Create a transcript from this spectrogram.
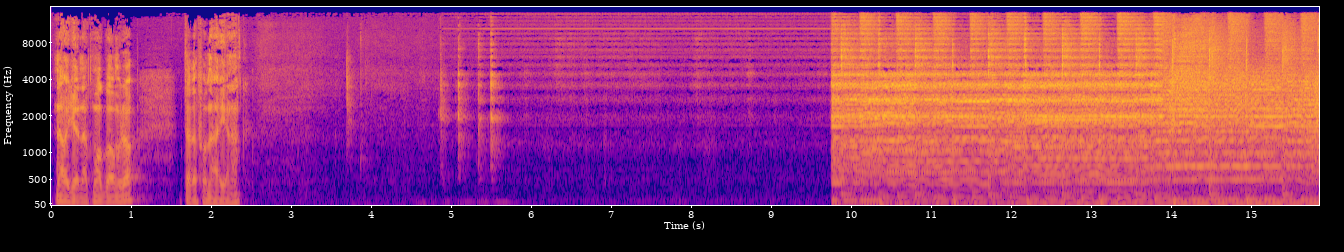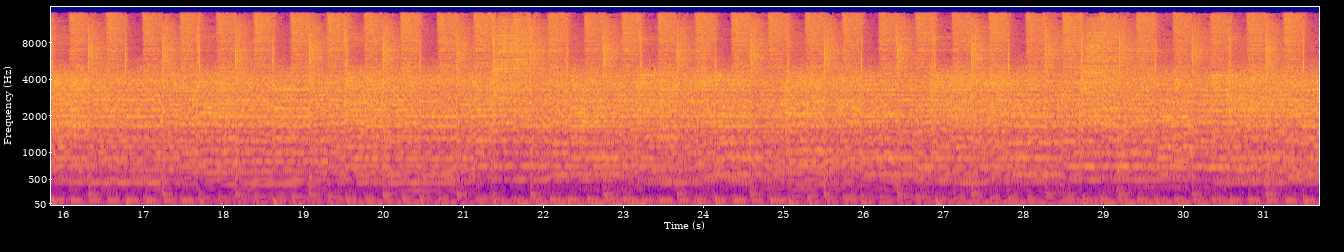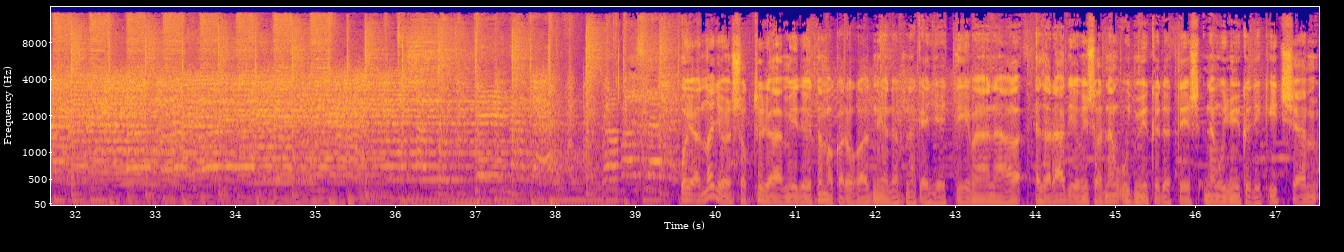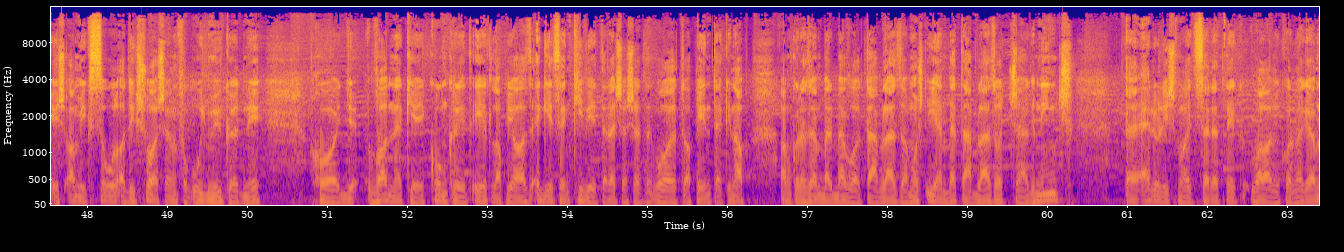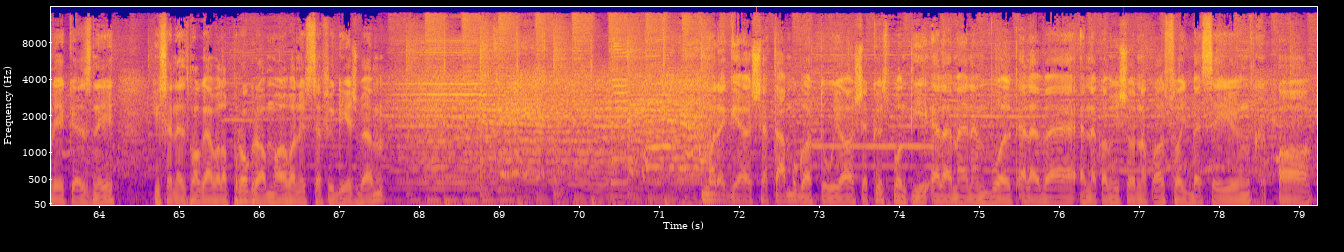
Ne hagyjanak magamra, telefonáljanak. Nagyon sok türelmi időt nem akarok adni önöknek egy-egy témánál. Ez a rádióműsor nem úgy működött, és nem úgy működik itt sem, és amíg szól, addig sohasem fog úgy működni, hogy van neki egy konkrét étlapja, az egészen kivételes eset volt a pénteki nap, amikor az ember be volt táblázva, most ilyen betáblázottság nincs, Erről is majd szeretnék valamikor megemlékezni, hiszen ez magával a programmal van összefüggésben. Ma reggel se támogatója, se központi eleme nem volt eleve ennek a műsornak az, hogy beszéljünk a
